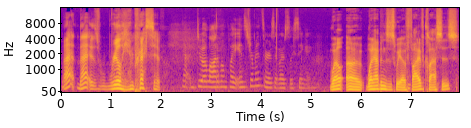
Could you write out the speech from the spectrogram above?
That that is really impressive. Yeah. Do a lot of them play instruments, or is it mostly singing? well, uh, what happens is we have five classes.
